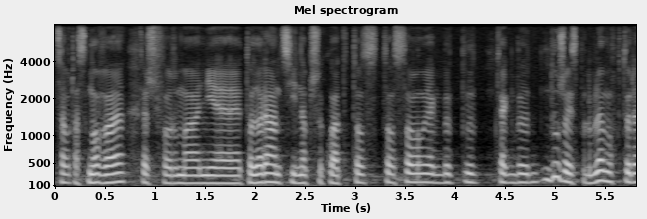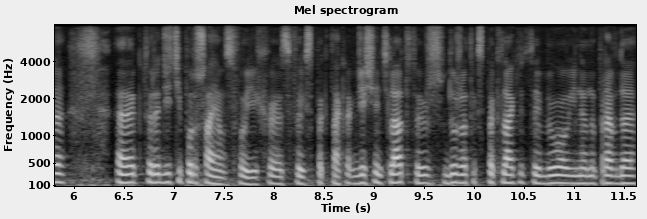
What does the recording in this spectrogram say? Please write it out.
cały czas nowe. Też forma nietolerancji na przykład, to, to są jakby, jakby dużo jest problemów, które, e, które dzieci poruszają w swoich, e, swoich spektaklach. 10 lat to już dużo tych spektakli tutaj było i no naprawdę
